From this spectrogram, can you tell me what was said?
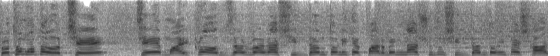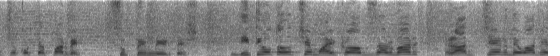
প্রথমত হচ্ছে যে মাইক্রো অবজারভাররা সিদ্ধান্ত নিতে পারবেন না শুধু সিদ্ধান্ত নিতে সাহায্য করতে পারবেন সুপ্রিম নির্দেশ। দ্বিতীয়ত হচ্ছে মাইক্রো অবজারভার রাজ্যের দেওয়া যে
